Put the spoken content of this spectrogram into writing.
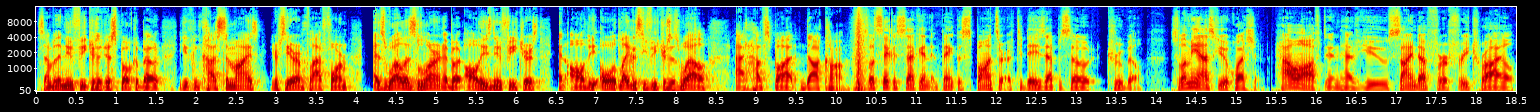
some of the new features I just spoke about, you can customize your CRM platform as well as learn about all these new features and all the old legacy features as well at HubSpot.com. So let's take a second and thank the sponsor of today's episode, Truebill. So let me ask you a question. How often have you signed up for a free trial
